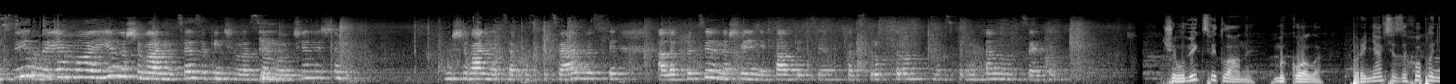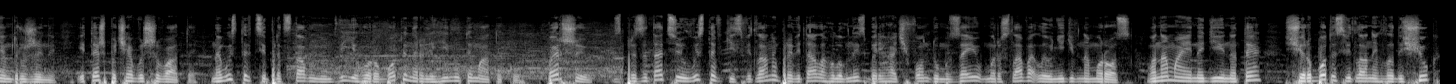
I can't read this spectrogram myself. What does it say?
Освіту я маю, є вишивальниця, я закінчила сьоме училище, вишивальниця по спеціальності, але працюю на швейній фабриці конструктором в експериментальному цехі. Чоловік Світлани Микола перейнявся захопленням дружини і теж почав вишивати. На виставці представлено дві його роботи на релігійну тематику. Першою з презентацією виставки Світлану привітала головний зберігач фонду музею Мирослава Леонідівна Мороз. Вона має надію на те, що роботи Світлани Гладищук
